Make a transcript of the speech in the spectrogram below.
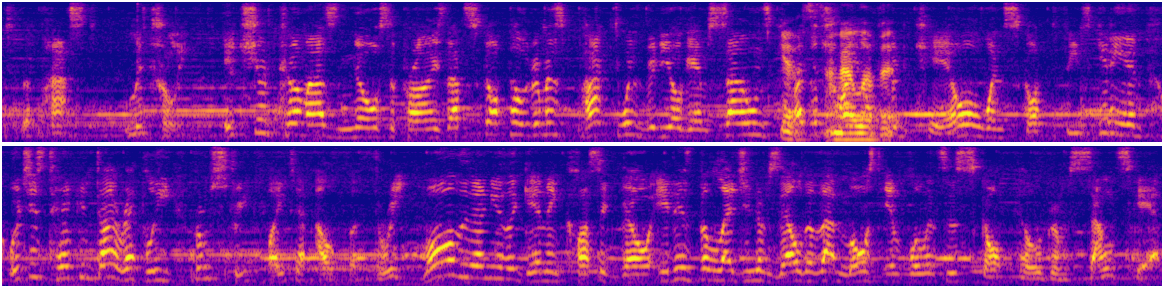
to the past, literally. It should come as no surprise that Scott Pilgrim is packed with video game sounds Yes, the and I love it. KO when Scott defeats Gideon, which is taken directly from Street Fighter Alpha 3. More than any other gaming classic though, it is The Legend of Zelda that most influences Scott Pilgrim's soundscape.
